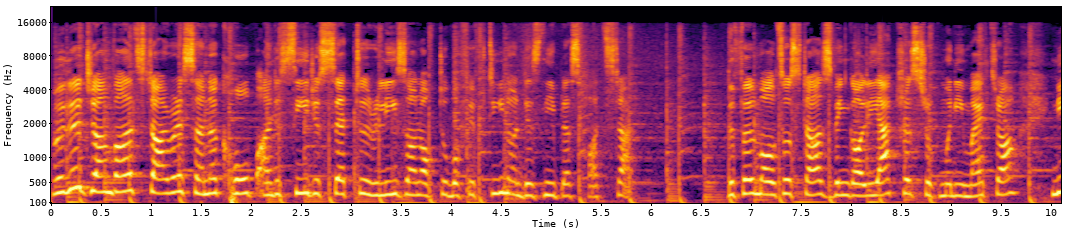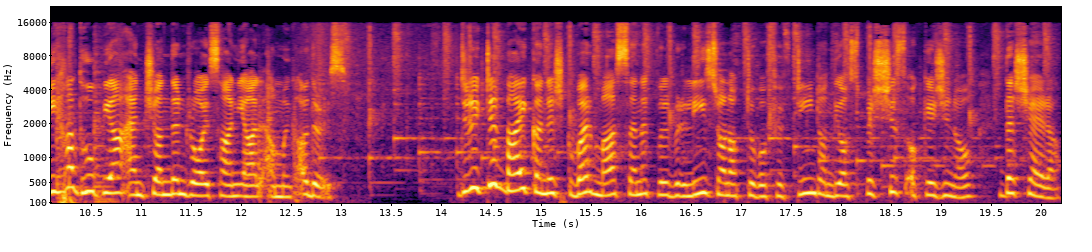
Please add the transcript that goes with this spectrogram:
Vidyut Jammwal's Star Sanak Hope Under Siege is set to release on October 15 on Disney Plus Hotstar. The film also stars Bengali actress Rukmini Maitra, Neha Dhupia and Chandan Roy Sanyal among others. Directed by Kanishk Varma, Sanak will be released on October 15 on the auspicious occasion of Dussehra.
